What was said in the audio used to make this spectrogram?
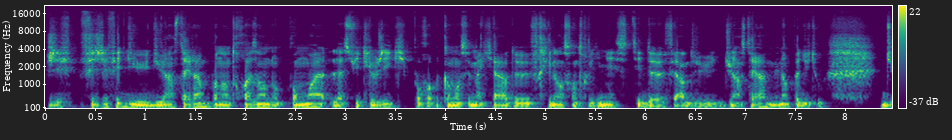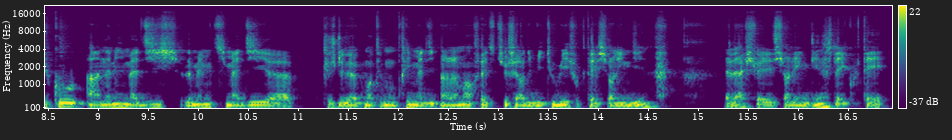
j'ai fait, fait du, du, Instagram pendant trois ans donc pour moi la suite logique pour commencer ma carrière de freelance entre guillemets c'était de faire du, du Instagram mais non pas du tout. Du coup un ami m'a dit le même qui m'a dit euh, que je devais augmenter mon prix m'a dit Benjamin en fait si tu veux faire du B2B il faut que tu ailles sur LinkedIn et là je suis allé sur LinkedIn je l'ai écouté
